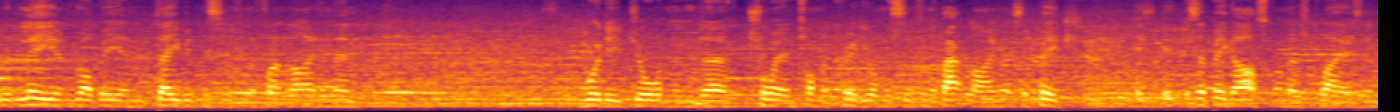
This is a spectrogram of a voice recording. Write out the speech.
with, Lee and Robbie and David missing from the front line, and then Woody, Jordan, and uh, Troy and Tom McCready all missing from the back line. It's a big, it's, it's a big ask on those players, and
